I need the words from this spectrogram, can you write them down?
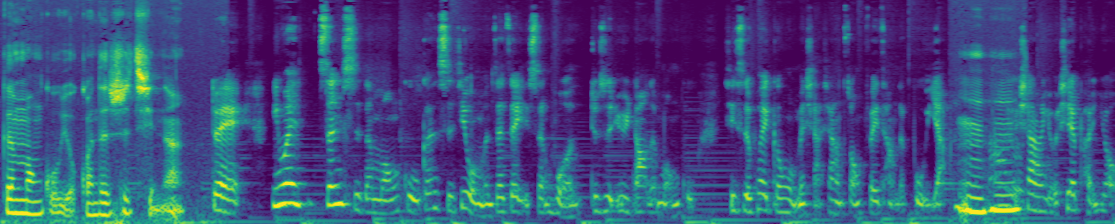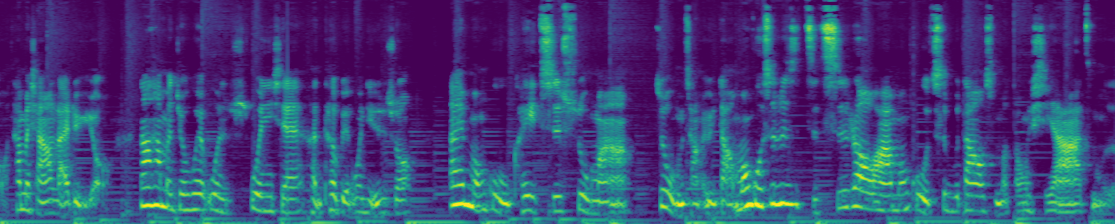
跟蒙古有关的事情呢。对，因为真实的蒙古跟实际我们在这里生活就是遇到的蒙古，其实会跟我们想象中非常的不一样。嗯哼，像有些朋友他们想要来旅游，那他们就会问问一些很特别问题，是说。哎，蒙古可以吃素吗？就我们常遇到，蒙古是不是只吃肉啊？蒙古吃不到什么东西啊？怎么的？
